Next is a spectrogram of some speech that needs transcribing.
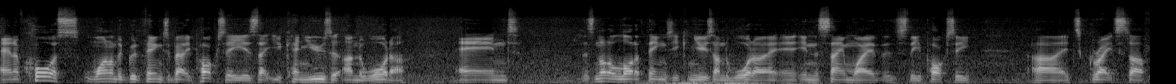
And of course, one of the good things about epoxy is that you can use it underwater. And there's not a lot of things you can use underwater in the same way as the epoxy. Uh, it's great stuff.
